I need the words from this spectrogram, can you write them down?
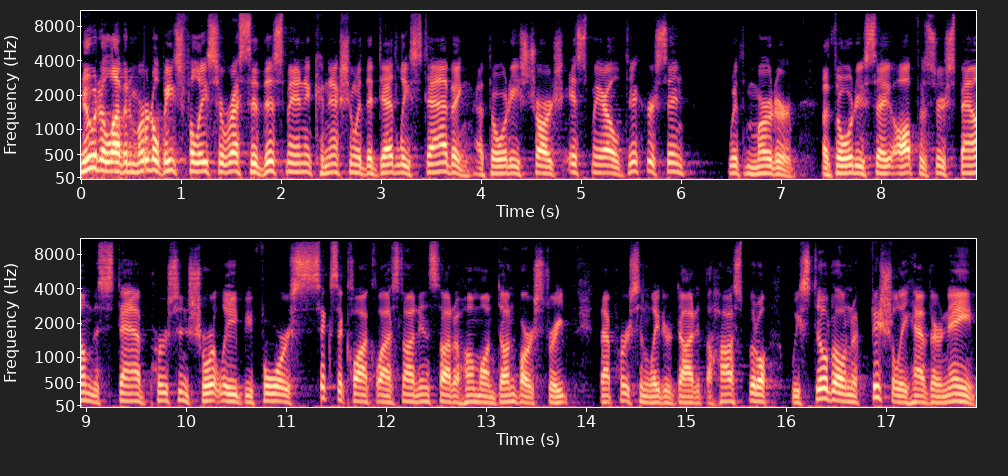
New at 11, Myrtle Beach police arrested this man in connection with the deadly stabbing. Authorities charged Ismail Dickerson with murder. Authorities say officers found the stabbed person shortly before 6 o'clock last night inside a home on Dunbar Street. That person later died at the hospital. We still don't officially have their name.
